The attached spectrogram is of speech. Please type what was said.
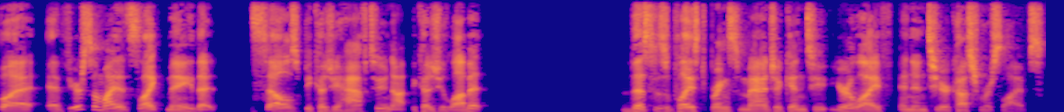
But if you're somebody that's like me that sells because you have to, not because you love it, this is a place to bring some magic into your life and into your customers' lives.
